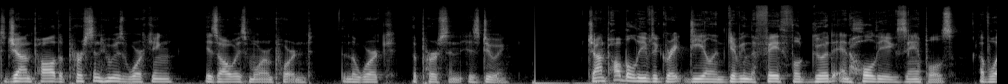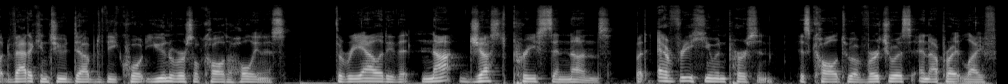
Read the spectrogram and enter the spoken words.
To John Paul, the person who is working is always more important than the work the person is doing. John Paul believed a great deal in giving the faithful good and holy examples of what Vatican II dubbed the quote universal call to holiness the reality that not just priests and nuns, but every human person is called to a virtuous and upright life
